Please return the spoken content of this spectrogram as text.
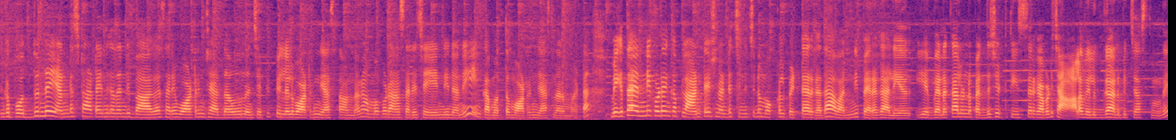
ఇంకా పొద్దున్నే ఎండ స్టార్ట్ అయింది కదండి బాగా సరే వాటరింగ్ చేద్దాము అని చెప్పి పిల్లలు వాటరింగ్ చేస్తూ ఉన్నారు. అమ్మ కూడా "ఆ, సరే చేయండి అని ఇంకా మొత్తం వాటరింగ్ చేస్తున్నారు అనమాట మిగతా అన్నీ కూడా ఇంకా ప్లాంటేషన్ అంటే చిన్న చిన్న మొక్కలు పెట్టారు కదా అవన్నీ పెరగాలి. వెనకాల ఉన్న పెద్ద చెట్టు తీస్తారు కాబట్టి చాలా వెలుగ్గా అనిపించేస్తుంది.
